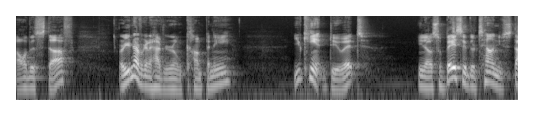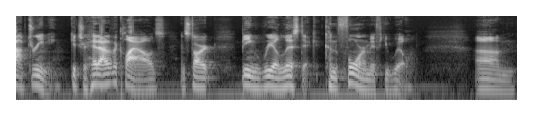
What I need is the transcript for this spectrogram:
all this stuff, or you're never going to have your own company. You can't do it. You know, so basically they're telling you stop dreaming. Get your head out of the clouds and start being realistic, conform, if you will. Um,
